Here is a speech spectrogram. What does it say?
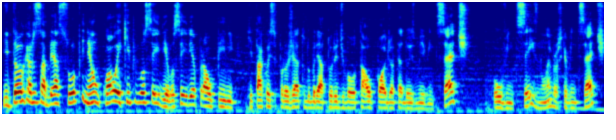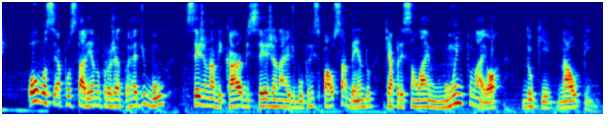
Então eu quero saber a sua opinião, qual equipe você iria? Você iria para a Alpine, que está com esse projeto do Briatore de voltar ao pódio até 2027? Ou 26, não lembro, acho que é 27? Ou você apostaria no projeto Red Bull, seja na Vicarb, seja na Red Bull principal, sabendo que a pressão lá é muito maior do que na Alpine?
